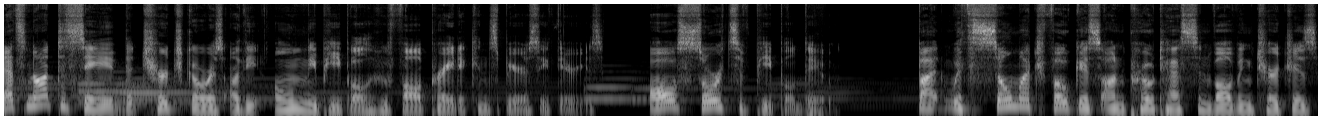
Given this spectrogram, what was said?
That's not to say that churchgoers are the only people who fall prey to conspiracy theories. All sorts of people do. But with so much focus on protests involving churches,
